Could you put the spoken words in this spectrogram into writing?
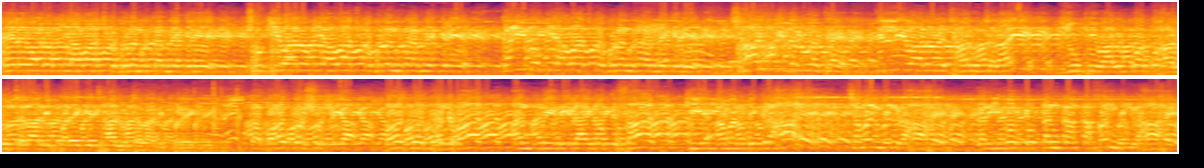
ठेले वालों की आवाज़ को बुलंद करने के लिए झुकी वालों की आवाज़ को बुलंद करने के लिए गरीबों की लिए झाड़ू की ज़रूरत है। दिल्ली वालों ने झाड़ू चलाई, यूपी वालों को झाड़ू चलानी पड़ेगी, झाड़ू चलानी पड़ेगी। आपका बहुत बहुत शुक्रिया, बहुत बहुत धन्यवाद। अंत में इन लाइनों के साथ कि ये अमन बिक रहा है, चमन बिक रहा है, गरीबों के तन का कफन बिक रहा है,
